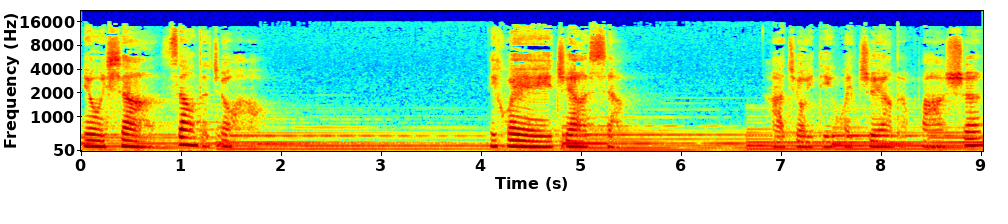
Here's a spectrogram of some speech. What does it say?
用想象的就好。你会这样想。它就一定会这样的发生。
